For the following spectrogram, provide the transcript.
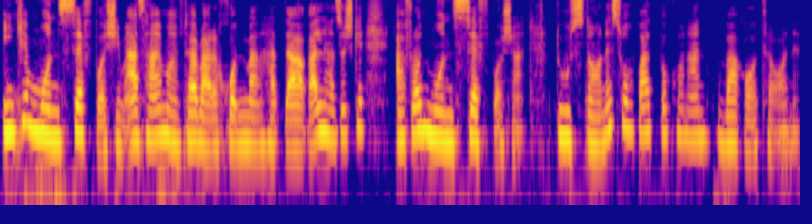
اینکه منصف باشیم. از همه مهمتر برای خود من حداقل هستش که افراد منصف باشن. دوستانه صحبت بکنن و قاطعانه.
